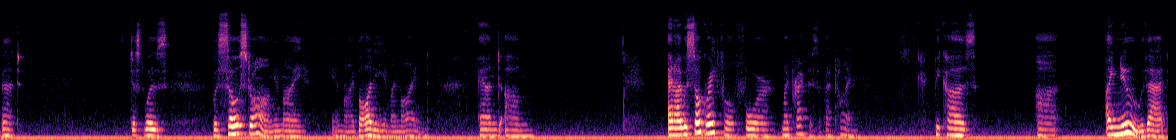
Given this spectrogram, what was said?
that just was, was so strong in my, in my body, in my mind. And, um, and I was so grateful for my practice at that time because uh, I knew that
